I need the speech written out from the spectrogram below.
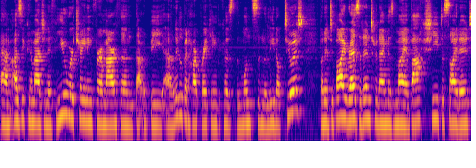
Um, as you can imagine, if you were training for a marathon, that would be a little bit heartbreaking because the months in the lead up to it. But a Dubai resident, her name is Maya Bach, she decided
